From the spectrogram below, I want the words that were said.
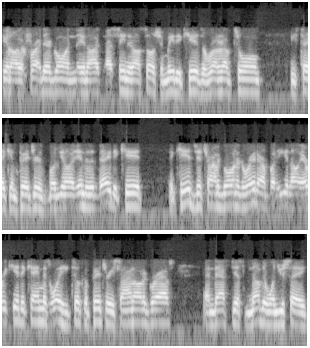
you know they're, they're going. You know I, I've seen it on social media. Kids are running up to him. He's taking pictures, but you know at the end of the day, the kid the kid's just trying to go under the radar. But you know every kid that came his way, he took a picture, he signed autographs, and that's just another when you say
